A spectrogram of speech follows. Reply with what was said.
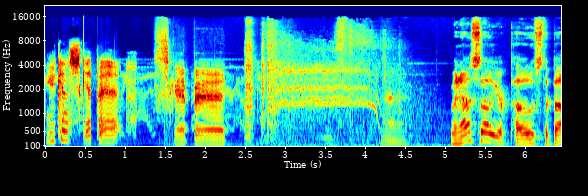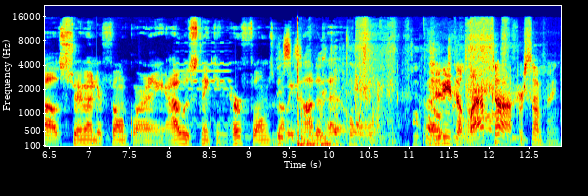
You can skip it. Skip it. Uh, When I saw your post about streaming on your phone quarantine, I was thinking her phone's gonna This be is hot as hell. call for She needs a laptop or something.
